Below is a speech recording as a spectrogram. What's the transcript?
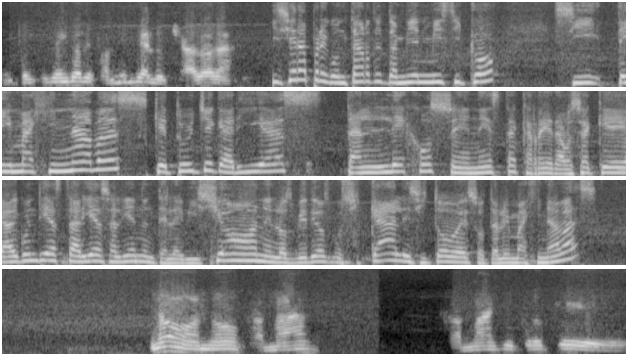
Entonces vengo de familia luchadora. Quisiera preguntarte también, místico, si te imaginabas que tú llegarías tan lejos en esta carrera, o sea que algún día estarías saliendo en televisión, en los videos musicales y todo eso, ¿te lo imaginabas? No, no, jamás. Jamás. Yo creo que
